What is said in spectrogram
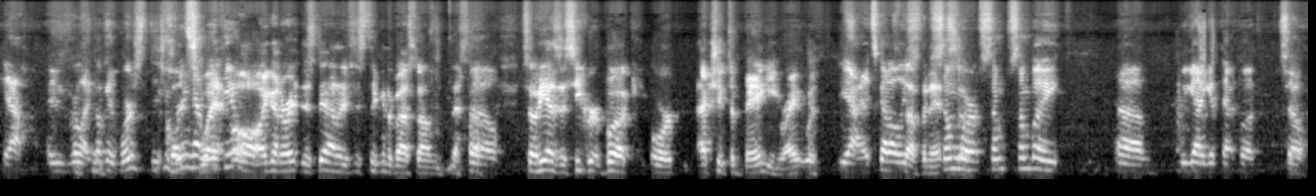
Yeah, and we're like, okay, where's did you bring that sweat. with you? Oh, I gotta write this down. I was just thinking about something. So So he has a secret book, or actually, it's a baggie, right? With yeah, it's got all Stuff in these it, somewhere. Some somebody, um, we got to get that book. So,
